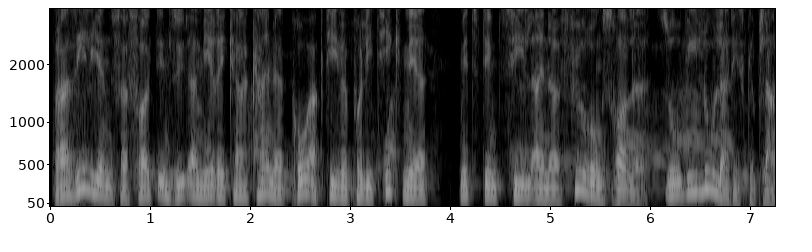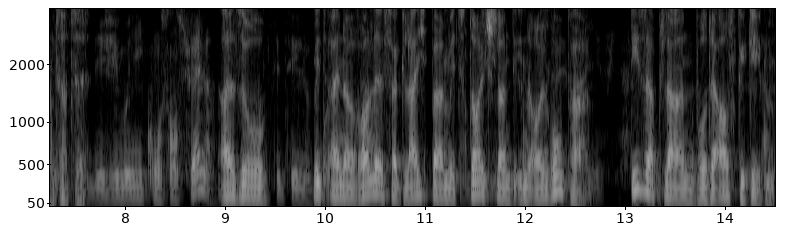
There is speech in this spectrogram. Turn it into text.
Brasilien verfolgt in Südamerika keine proaktive Politik mehr mit dem Ziel einer Führungsrolle, so wie Lula dies geplant hatte. Also mit einer Rolle vergleichbar mit Deutschland in Europa. Dieser Plan wurde aufgegeben.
